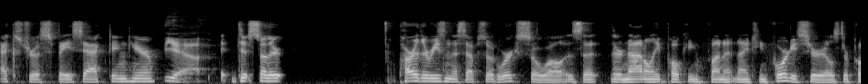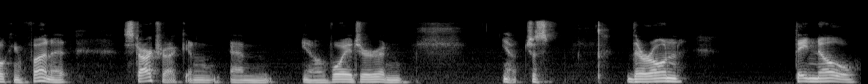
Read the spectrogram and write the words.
extra space acting here. yeah, So they're part of the reason this episode works so well is that they're not only poking fun at 1940 serials, they're poking fun at Star Trek and and you know Voyager and you know just their own. They know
